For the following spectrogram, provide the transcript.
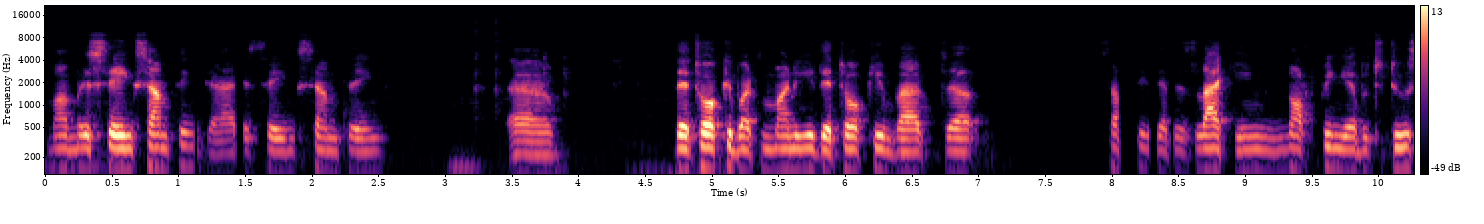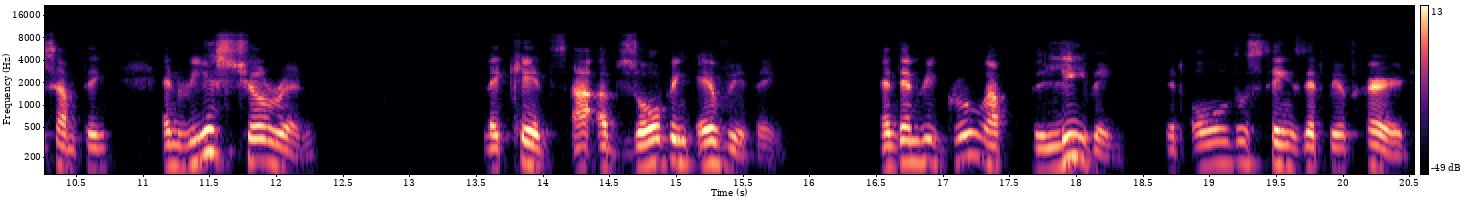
Mom is saying something, dad is saying something. Uh, they're talking about money, they're talking about uh, something that is lacking, not being able to do something. And we as children, like kids, are absorbing everything. And then we grow up believing that all those things that we've heard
